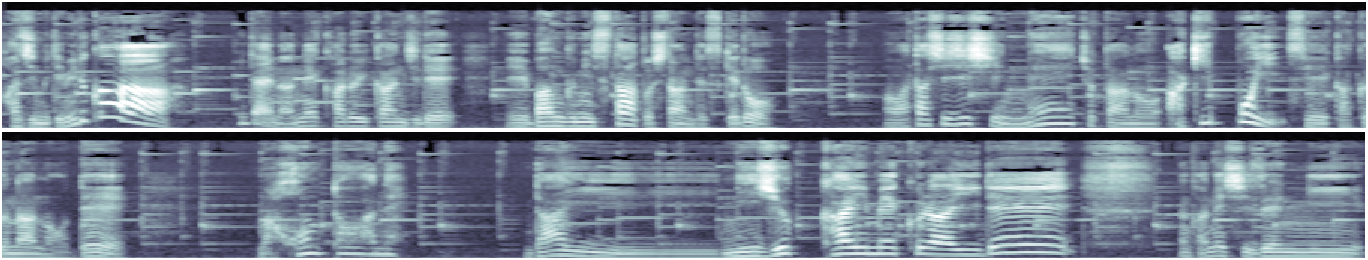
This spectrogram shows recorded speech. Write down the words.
始めてみるか、みたいなね、軽い感じで、え番組スタートしたんですけど、私自身ね、ちょっとあの、秋っぽい性格なので、まあ本当はね、第20回目くらいで、なんかね、自然に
